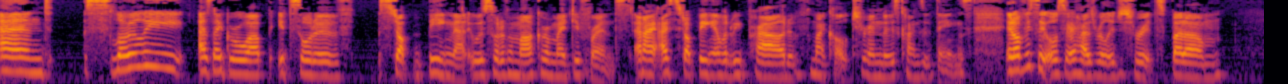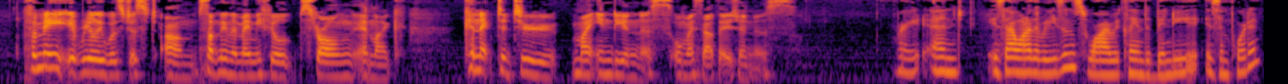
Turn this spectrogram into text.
And slowly, as I grew up, it sort of stopped being that. It was sort of a marker of my difference. And I, I stopped being able to be proud of my culture and those kinds of things. It obviously also has religious roots, but, um, for me, it really was just, um, something that made me feel strong and like connected to my Indianness or my South Asianness. Right, and is that one of the reasons why Reclaim the Bindi is important?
